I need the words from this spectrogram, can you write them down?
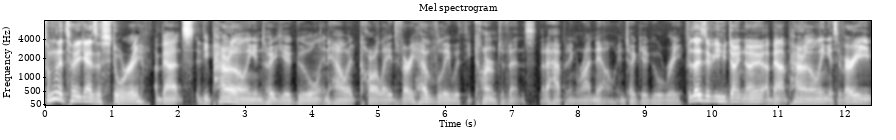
So I'm going to tell you guys a story about the paralleling in Tokyo Ghoul and how it correlates very heavily with the current events that are happening right now in Tokyo Ghoul Re. For those of you who don't know about paralleling, it's a very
